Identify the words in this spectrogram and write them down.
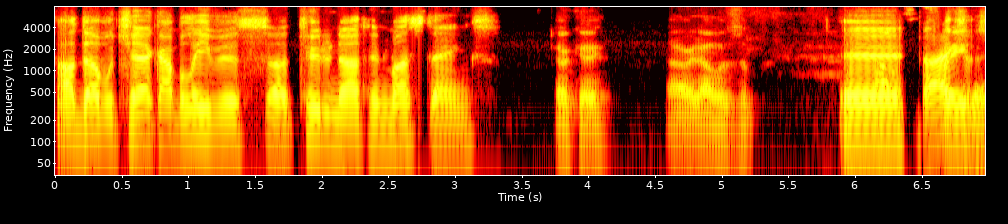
I'll double check. I believe it's uh, two to nothing Mustangs. Okay. All right. I was. Uh, actually,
